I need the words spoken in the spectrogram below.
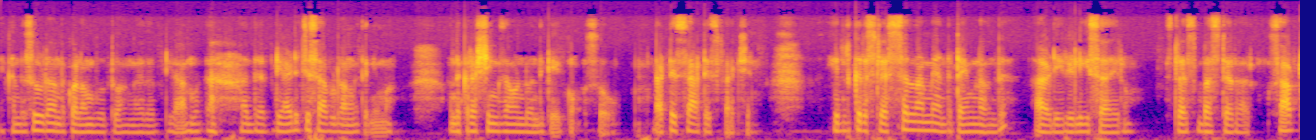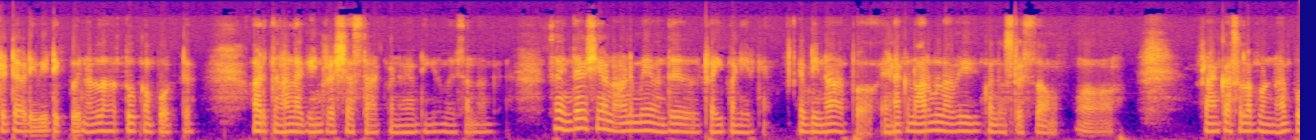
லைக் அந்த சூடாக அந்த குழம்பு ஊற்றுவாங்க அது அப்படி அது அப்படி அடித்து சாப்பிடுவாங்க தெரியுமா? அந்த க்ரஷிங் சவுண்ட் வந்து கேட்கும் ஸோ தட் இஸ் சாட்டிஸ்ஃபேக்ஷன் இருக்கிற ஸ்ட்ரெஸ் எல்லாமே அந்த டைமில் வந்து அப்படி ரிலீஸ் ஆயிரும். ஸ்ட்ரெஸ் பஸ்டராக இருக்கும். சாப்பிட்டுட்டு அப்படி வீட்டுக்கு போய் நல்லா தூக்கம் போட்டு அடுத்த நாள் அகெயின் ஃப்ரெஷ்ஷாக ஸ்டார்ட் பண்ணுவேன் அப்படிங்கிற மாதிரி சொன்னாங்க. ஸோ இந்த விஷயம் நானுமே வந்து ட்ரை பண்ணியிருக்கேன். எப்படின்னா இப்போ எனக்கு நார்மலாகவே கொஞ்சம் ஸ்ட்ரெஸ் ஆகும். ஃப்ராங்காக சொல்ல போனால் இப்போ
